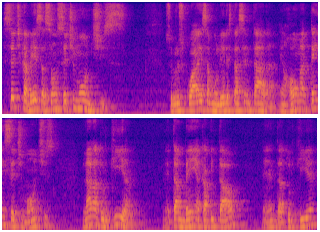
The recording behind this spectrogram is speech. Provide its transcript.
Sete cabeças são sete montes, sobre os quais a mulher está sentada. Em Roma tem sete montes. Lá na Turquia, né, também a capital né, da Turquia,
